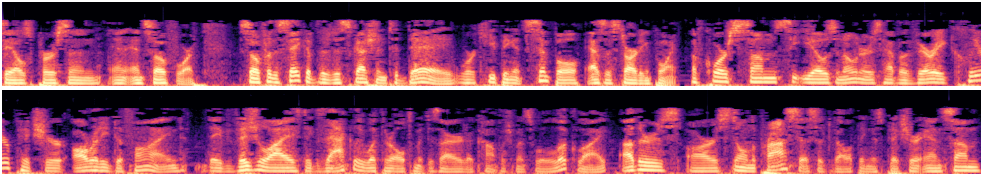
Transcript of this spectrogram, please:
salesperson, and, and so forth. So for the sake of the discussion today, we're keeping it simple as a starting point. Of course, some CEOs and owners have a very clear picture already defined. They've visualized exactly what their ultimate desired accomplishments will look like. Others are still in the process of developing this picture and some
